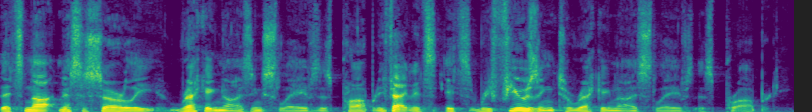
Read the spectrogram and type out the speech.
That's not necessarily recognizing slaves as property. In fact, it's, it's refusing to recognize slaves as property.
